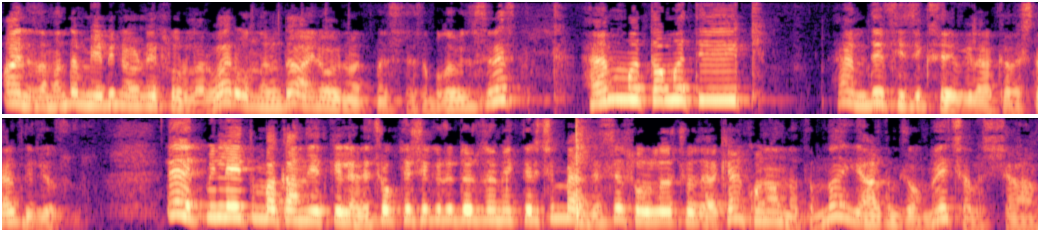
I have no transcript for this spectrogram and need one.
aynı zamanda MEB'in örnek soruları var. Onları da aynı oynatma listesinde bulabilirsiniz. Hem matematik hem de fizik sevgili arkadaşlar biliyorsunuz. Evet Milli Eğitim Bakanlığı yetkililerine çok teşekkür ediyoruz emekler için. Ben de size soruları çözerken konu anlatımında yardımcı olmaya çalışacağım.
